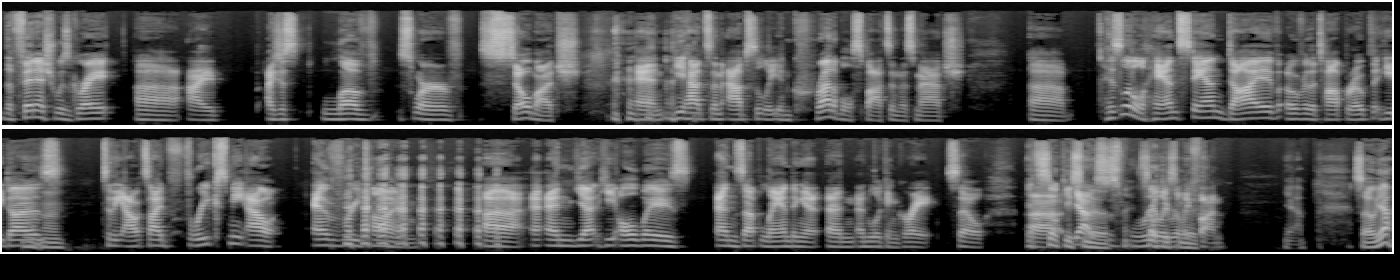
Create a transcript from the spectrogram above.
the finish was great. Uh, I I just love Swerve so much, and he had some absolutely incredible spots in this match. Uh, his little handstand dive over the top rope that he does Mhm. to the outside freaks me out every time, uh, and yet he always ends up landing it and and looking great. So It's uh, silky yeah, this smooth. is It's really really smooth. fun. Yeah. So yeah,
